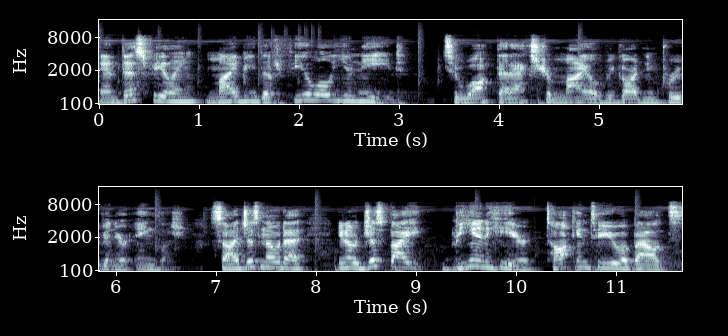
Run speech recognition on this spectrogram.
And this feeling might be the fuel you need to walk that extra mile regarding improving your English. So I just know that, you know, just by being here, talking to you about,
